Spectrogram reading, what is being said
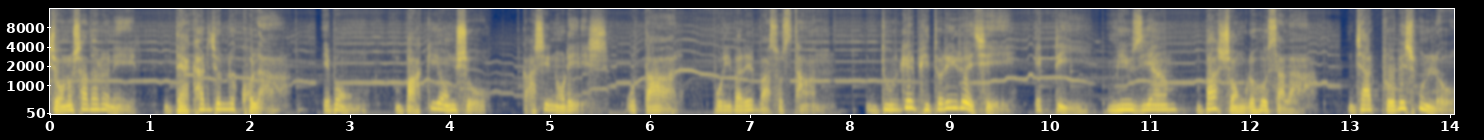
জনসাধারণের দেখার জন্য খোলা এবং বাকি অংশ কাশী নরেশ ও তার পরিবারের বাসস্থান। দুর্গের ভিতরেই রয়েছে একটি মিউজিয়াম বা সংগ্রহশালা, যার প্রবেশ মূল্য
